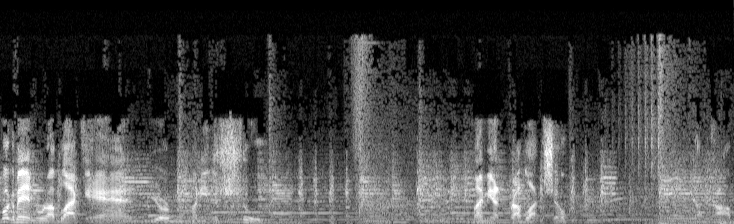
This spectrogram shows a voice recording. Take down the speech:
Welcome in, Rob Black and your money the show. Find me at robblackshow.com.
